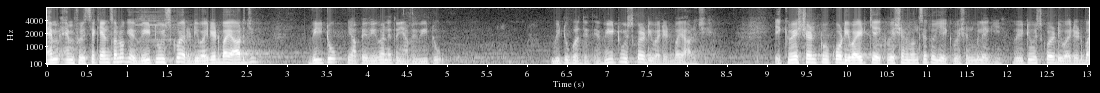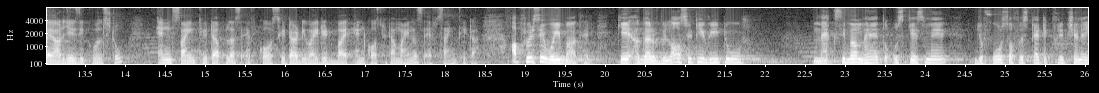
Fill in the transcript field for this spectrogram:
एम एम फिर से कैंसिल हो गए V two square divided by R G V two यहाँ पे वी वन है तो यहाँ पे वी टू वी टू कर देते हैं। V two square divided by R G equation two को डिवाइड किया इक्वेशन वन से तो ये इक्वेशन मिलेगी। V two square divided by R G is equals to N sine theta plus F cos theta divided by N cos theta minus F sine theta अब फिर से वही बात है कि अगर वेलोसिटी वी टू मैक्सिमम है तो उस केस में जो फोर्स ऑफ़ स्टैटिक फ्रिक्शन है,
